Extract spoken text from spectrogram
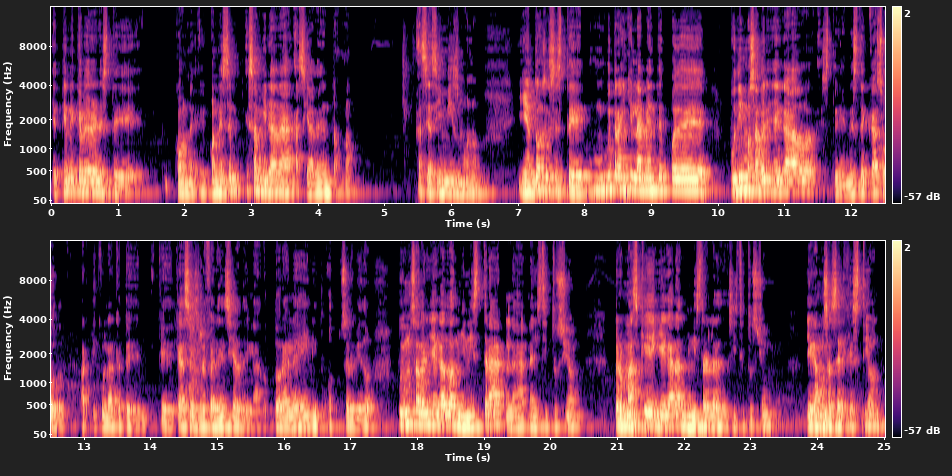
eh, tiene que ver este, con, con ese, esa mirada hacia adentro, ¿no? Hacia sí mismo, ¿no? Y entonces, este, muy tranquilamente puede, pudimos haber llegado, este, en este caso particular que, te, que, haces referencia de la doctora Elaine y, o tu servidor, pudimos haber llegado a administrar la, la, institución, pero más que llegar a administrar la institución, llegamos a hacer gestión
